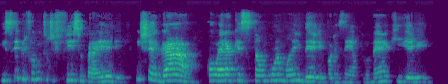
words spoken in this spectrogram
E sempre foi muito difícil para ele enxergar qual era a questão com a mãe dele, por exemplo, né? Que ele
